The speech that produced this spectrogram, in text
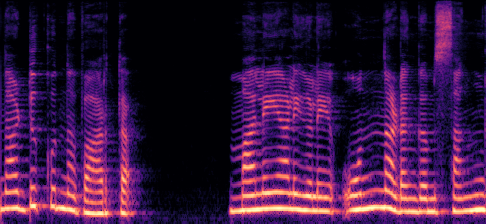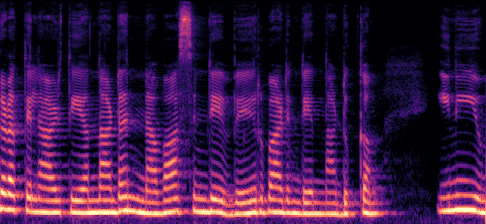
നടുക്കുന്ന വാർത്ത. മലയാളികളെ ഒന്നടങ്കം സങ്കടത്തിലാഴ്ത്തിയ നടൻ നവാസിന്റെ വേർപാടിന്റെ നടുക്കം ഇനിയും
